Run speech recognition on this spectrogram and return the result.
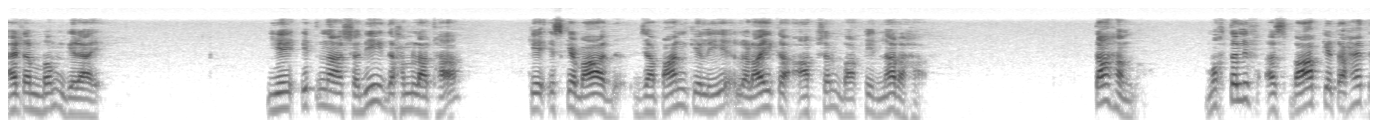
ایٹم بم گرائے۔ یہ اتنا شدید حملہ تھا کہ اس کے بعد جاپان کے لیے لڑائی کا آپشن باقی نہ رہا۔ تاہم، مختلف اسباب کے تحت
